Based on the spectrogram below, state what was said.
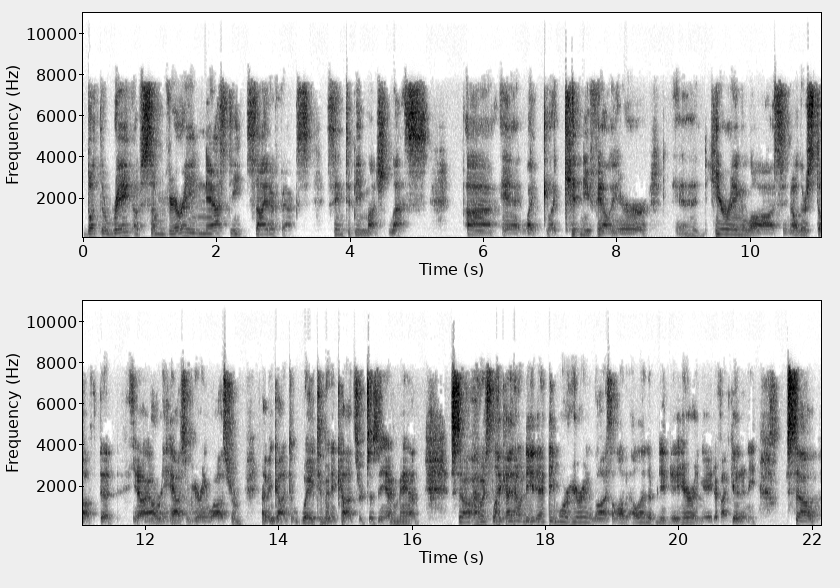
but the rate of some very nasty side effects seemed to be much less uh, and like like kidney failure and hearing loss and other stuff that you know I already have some hearing loss from having gone to way too many concerts as a young man. So I was like, I don't need any more hearing loss. I'll, I'll end up needing a hearing aid if I get any. So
